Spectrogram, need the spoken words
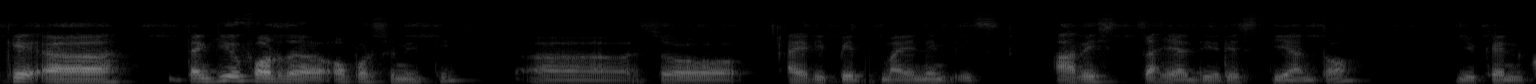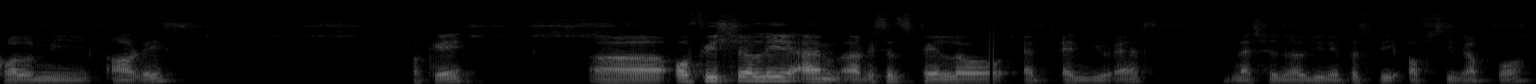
Okay, uh, thank you for the opportunity. Uh, so I repeat, my name is Aris Cahyadi Ristianto. You can call me Aris. Okay, uh, officially I'm a research fellow at NUS, National University of Singapore.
